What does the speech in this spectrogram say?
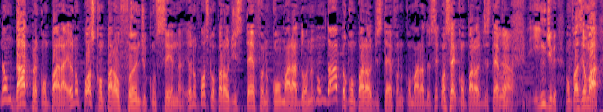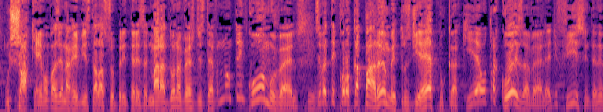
Não dá pra comparar. Eu não posso comparar o Fândio com o Senna. Eu não posso comparar o Di Stefano com o Maradona. Não dá pra comparar o Di Stefano com o Maradona. Você consegue comparar o Di Stefano? Indivi- Vamos fazer uma, um choque aí. Vamos fazer na revista lá super interessante. Maradona versus Di Stefano. Não tem como, velho. Você vai ter que colocar parâmetros de época que é outra coisa, velho. É difícil, entendeu?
